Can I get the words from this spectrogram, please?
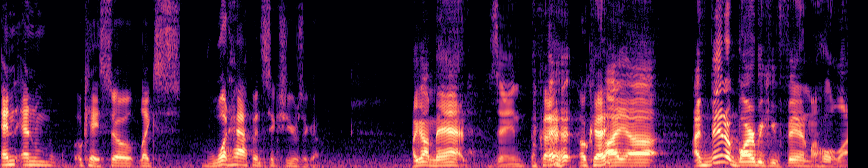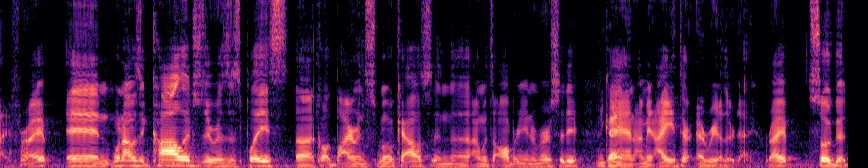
And and okay, so like, what happened six years ago? I got mad, Zane. Okay, okay. I uh, I've been a barbecue fan my whole life, right? And when I was in college, there was this place uh, called Byron Smokehouse, and I went to Auburn University. Okay. And I mean, I ate there every other day, right? So good.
